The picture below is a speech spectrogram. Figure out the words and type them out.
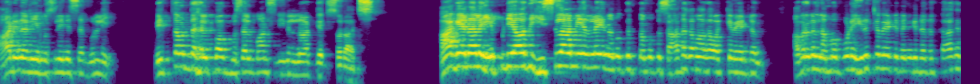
ordinary Muslim is a bully without the help of Musalmans we will not get swaraj ஆகையனால எப்படியாவது இஸ்லாமியர்களை நமக்கு நமக்கு சாதகமாக வைக்க வேண்டும். அவர்கள் நம்ம கூட இருக்க வேண்டும் என்கிறதுக்காக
